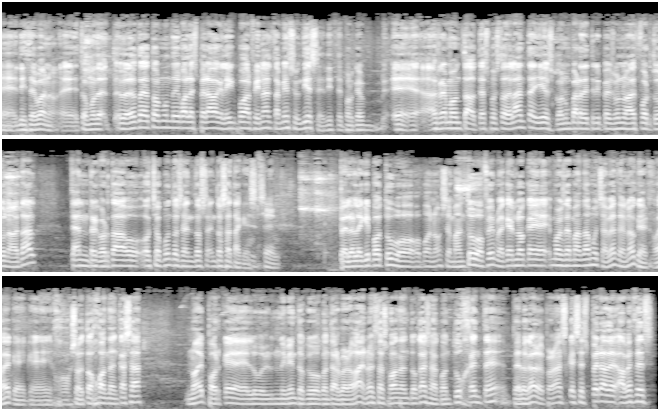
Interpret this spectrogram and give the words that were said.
eh, dice, bueno, eh, todo el, mundo, todo el mundo igual esperaba que el equipo al final también se hundiese. Dice, porque eh, has remontado, te has puesto delante y ellos con un par de triples, uno es fortuna o tal, te han recortado ocho puntos en dos, en dos ataques. Sí. Pero el equipo tuvo, bueno, se mantuvo firme, que es lo que hemos demandado muchas veces, ¿no? Que, joder, que, sobre todo jugando en casa, no hay por qué el hundimiento que hubo contra el Breogán, ¿no? Estás jugando en tu casa con tu gente, pero claro, el problema es que se espera de- a veces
